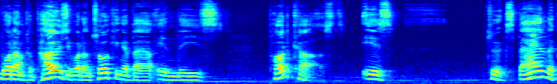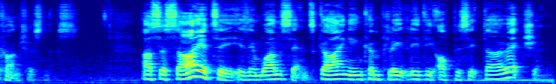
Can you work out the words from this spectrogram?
what I'm proposing, what I'm talking about in these podcasts is to expand the consciousness. Our society is, in one sense, going in completely the opposite direction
